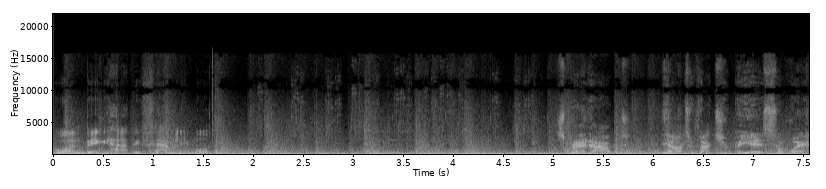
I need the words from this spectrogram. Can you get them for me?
one big happy family more. Spread out! The artifact should be here somewhere.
